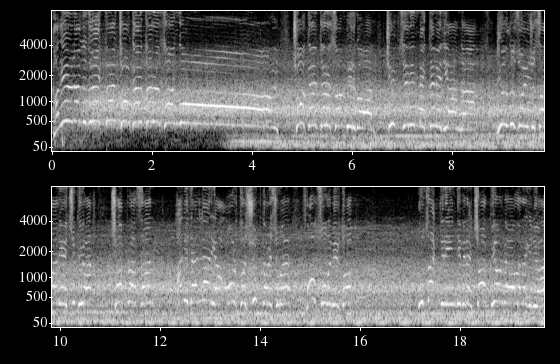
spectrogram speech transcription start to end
Kareye yöneldi direkten. Çok enteresan gol! Çok enteresan bir gol. Kimsenin beklemediği anda sahneye çıkıyor. Çaprazdan hani derler ya orta şut karışımı falsolu bir top. Uzak direğin dibine çarpıyor ve ağlara gidiyor.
